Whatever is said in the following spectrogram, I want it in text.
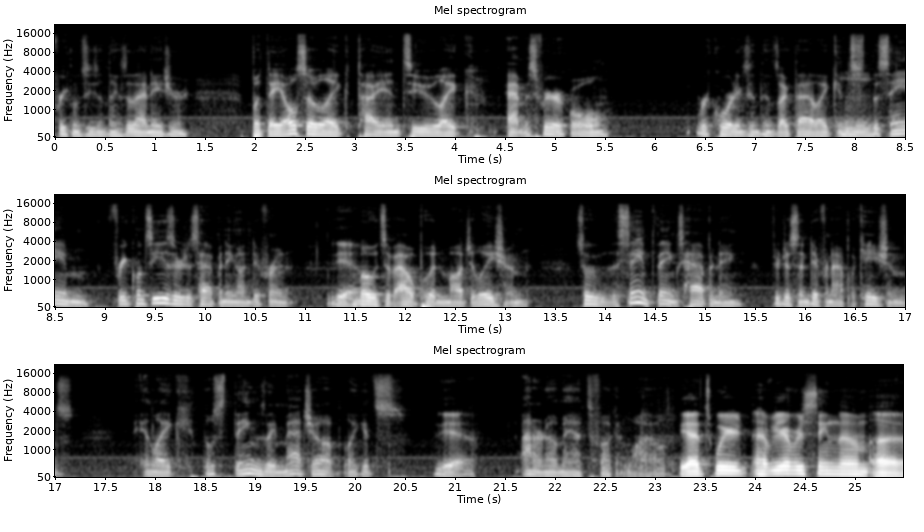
frequencies and things of that nature. But they also like tie into like atmospherical recordings and things like that. Like it's Mhm. the same frequencies, are just happening on different Yeah. modes of output and modulation. So the same things happening, they're just in different applications. And like those things they match up. Like it's Yeah. I don't know, man, it's fucking wild. Yeah, it's weird. Have you ever seen them uh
